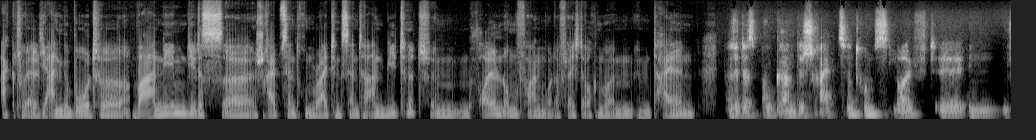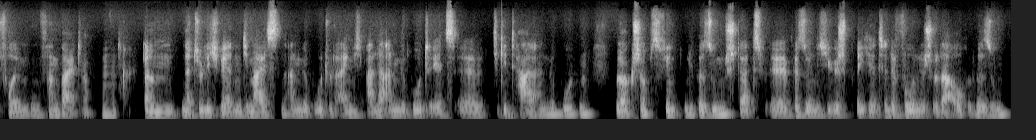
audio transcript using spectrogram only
aktuell die Angebote wahrnehmen, die das äh, Schreibzentrum Writing Center anbietet, im, im, vollen Umfang oder vielleicht auch nur im, im, Teilen? Also das Programm des Schreibzentrums läuft äh, in vollem Umfang weiter. Mhm. Ähm, natürlich werden die meisten Angebote oder eigentlich alle Angebote jetzt äh, digital angeboten. Workshops finden über Zoom statt, äh, persönliche Gespräche telefonisch oder auch über Zoom,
